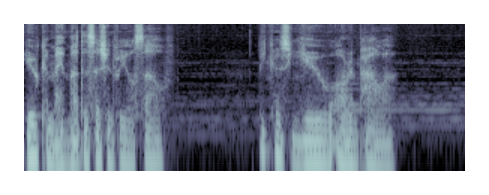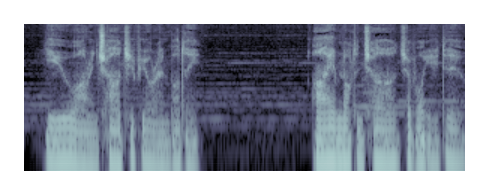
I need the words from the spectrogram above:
You can make that decision for yourself because you are in power. You are in charge of your own body. I am not in charge of what you do.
